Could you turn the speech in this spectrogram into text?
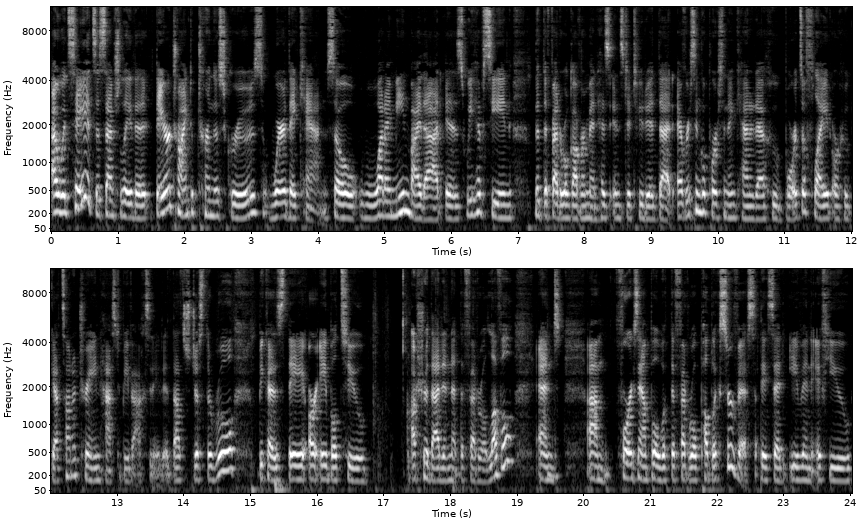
I would say it's essentially that they are trying to turn the screws where they can. So, what I mean by that is we have seen that the federal government has instituted that every single person in Canada who boards a flight or who gets on a train has to be vaccinated. That's just the rule because they are able to usher that in at the federal level. And um, for example, with the federal public service, they said even if you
